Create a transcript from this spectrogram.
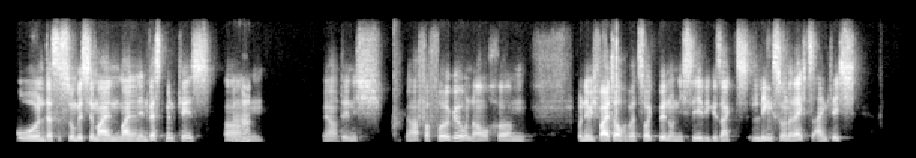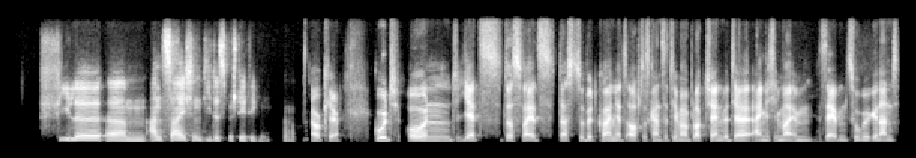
Und das ist so ein bisschen mein, mein Investment Case, ähm, mhm. ja, den ich ja, verfolge und auch ähm, von von dem ich weiter auch überzeugt bin. Und ich sehe, wie gesagt, links und rechts eigentlich viele ähm, Anzeichen, die das bestätigen. Ja. Okay, gut. Und jetzt, das war jetzt das zu Bitcoin. Jetzt auch das ganze Thema Blockchain wird ja eigentlich immer im selben Zuge genannt.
